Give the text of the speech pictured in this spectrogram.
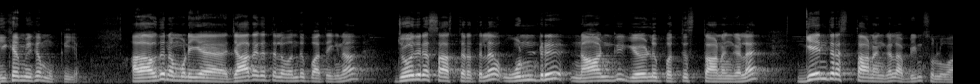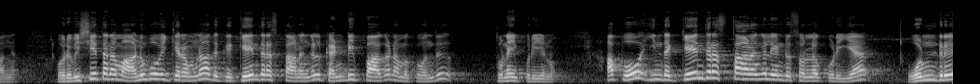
மிக மிக முக்கியம். அதாவது நம்முடைய ஜாதகத்தில் வந்து பார்த்திங்கன்னா ஜோதிட சாஸ்திரத்தில் ஒன்று நான்கு ஏழு பத்து ஸ்தானங்களை கேந்திர ஸ்தானங்கள் அப்படின்னு சொல்லுவாங்க. ஒரு விஷயத்தை நம்ம அனுபவிக்கிறோம்னா அதுக்கு கேந்திர ஸ்தானங்கள் கண்டிப்பாக நமக்கு வந்து துணை புரியணும். அப்போது இந்த கேந்திர ஸ்தானங்கள் என்று சொல்லக்கூடிய ஒன்று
